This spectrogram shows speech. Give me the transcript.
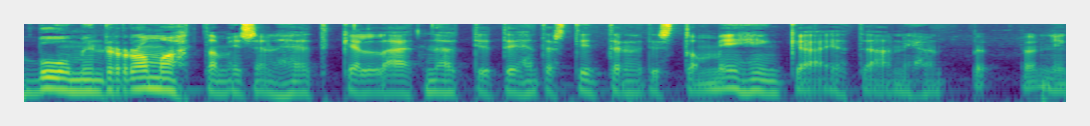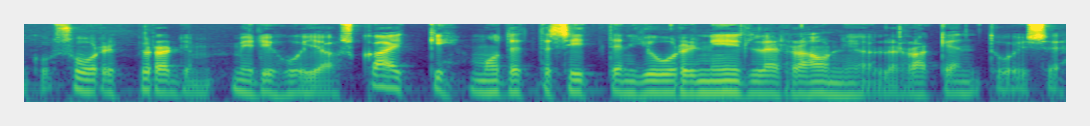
boomin romahtamisen hetkellä, että näytti, että eihän tästä internetistä ole mihinkään ja tämä on ihan niin kuin suuri pyramidihuijaus kaikki, mutta että sitten juuri niille raunioille rakentui se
